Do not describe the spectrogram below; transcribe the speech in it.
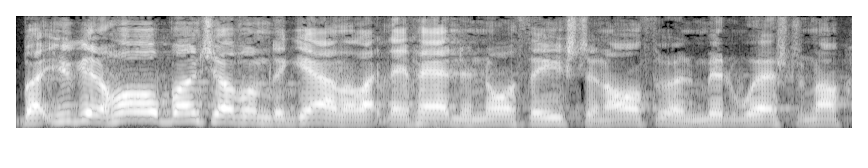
But you get a whole bunch of them together, like they've had in the Northeast and all through the Midwest and all,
